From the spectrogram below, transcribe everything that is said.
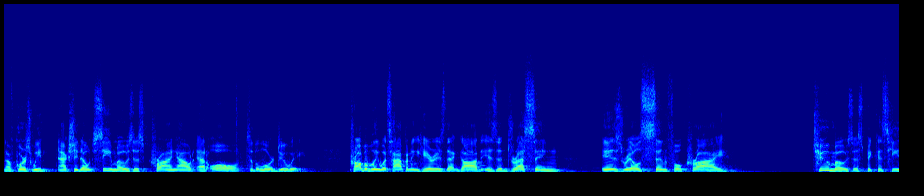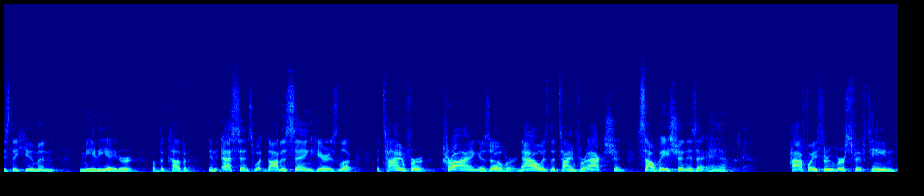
Now, of course, we actually don't see Moses crying out at all to the Lord, do we? Probably what's happening here is that God is addressing Israel's sinful cry to Moses because he's the human mediator of the covenant. In essence, what God is saying here is look, the time for crying is over. Now is the time for action. Salvation is at hand. Halfway through verse 15,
